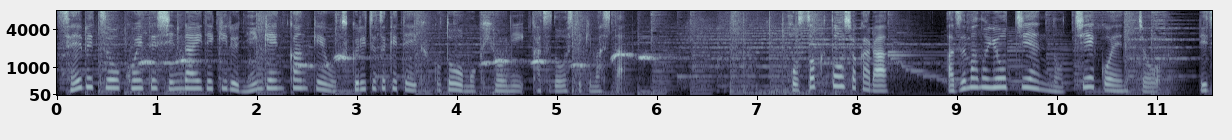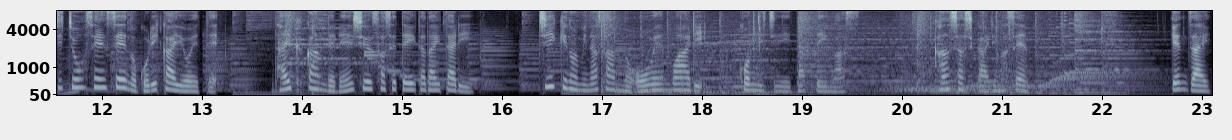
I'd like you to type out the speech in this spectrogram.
性別を超えて信頼できる人間関係を作り続けていくことを目標に活動してきました。発足当初から東の幼稚園の千恵子園長理事長先生のご理解を得て体育館で練習させていただいたり地域の皆さんの応援もあり今日に至っています。感謝しかありません。現在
